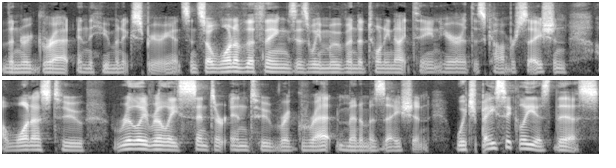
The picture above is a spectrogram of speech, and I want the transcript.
than regret in the human experience. And so, one of the things as we move into 2019 here at this conversation, I want us to really, really center into regret minimization, which basically is this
